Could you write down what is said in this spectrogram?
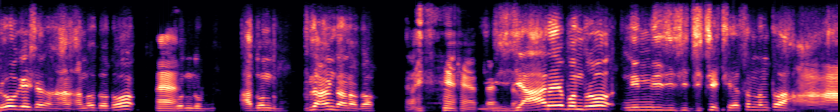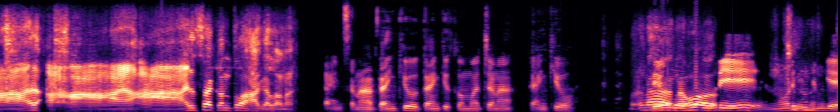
ಯೋಗೇಶ್ ಅನ್ನೋದು ಅನ್ನೋದದು ಒಂದು ಅದೊಂದು ಬ್ರಾಂಡ್ ಅನ್ನೋದು. ಯಾರೇ ಬಂದ್ರು ನಿನ್ ಹೆಸರಂತೂ ಆಳ್ಸಕಂತೂ ಆಗಲ್ಲ ಅಣ್ಣ. ಥ್ಯಾಂಕ್ಸ್ ಅಣ್ಣ. Thank you thank you so much ಅಣ್ಣ. ಥ್ಯಾಂಕ್ ಯು ನೋಡಿ ನೋಡಿ ನಿಮ್ಗೆ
